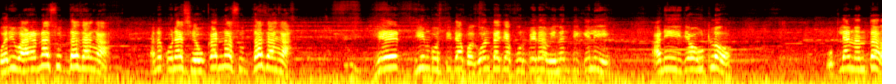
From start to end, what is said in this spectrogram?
परिवारांना सुद्धा सांगा आणि कोणा सेवकांना सुद्धा सांगा. हे तीन गोष्टी त्या भगवंताच्या कृपेनं विनंती केली आणि जेव्हा उठलो उठल्यानंतर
